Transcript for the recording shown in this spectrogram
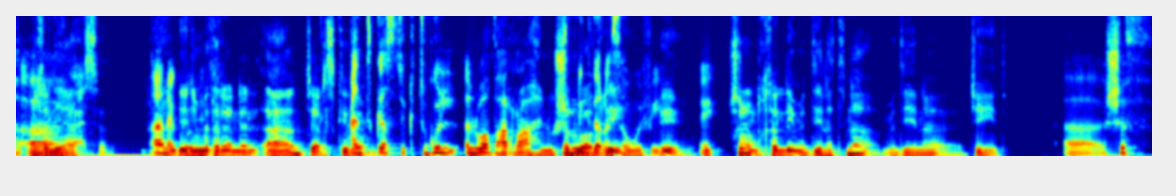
نخليها أحسن أنا يعني مثلا الآن جالس كذا أنت قصدك تقول الوضع الراهن وش نقدر إيه نسوي فيه؟ إيه؟ إيه؟ شلون نخلي مدينتنا مدينة جيدة؟ آه شوف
